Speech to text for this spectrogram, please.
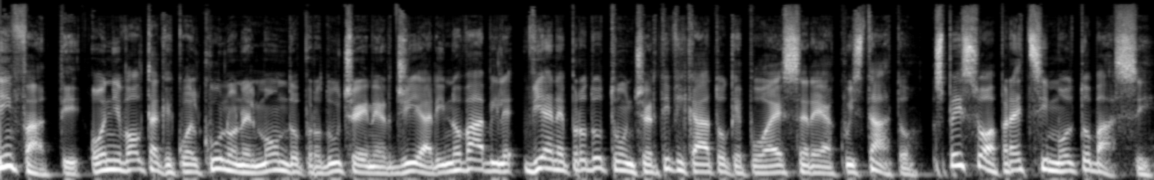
Infatti, ogni volta che qualcuno nel mondo produce energia rinnovabile, viene prodotto un certificato che può essere acquistato, spesso a prezzi molto bassi.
